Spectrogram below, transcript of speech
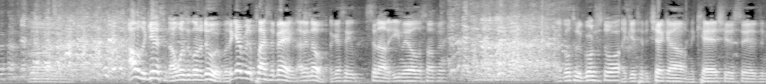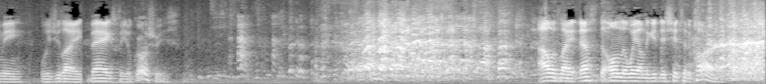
Um, I was against it. I wasn't going to do it, but they got rid of plastic bags. I didn't know. I guess they sent out an email or something. I go to the grocery store. I get to the checkout, and the cashier says to me, "Would you like bags for your groceries?" I was like, "That's the only way I'm gonna get this shit to the car."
